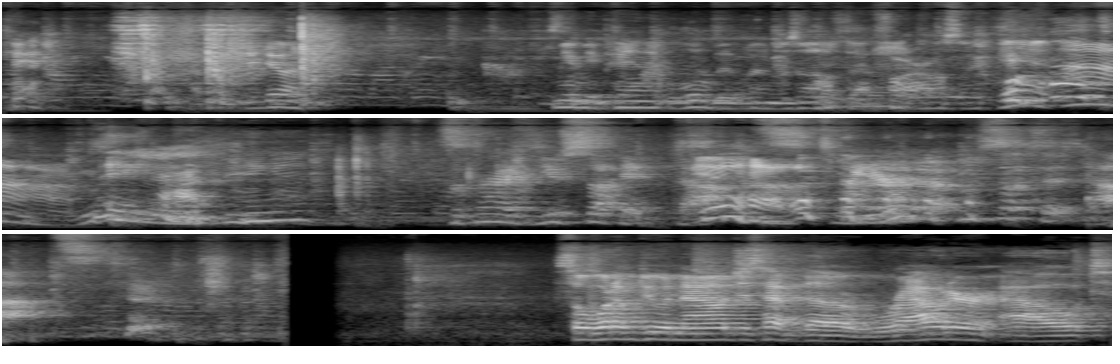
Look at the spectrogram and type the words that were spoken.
Okay. That's what you're doing. Made me panic a little bit when it was off that far. I was like, Yeah. Ah, man. Surprised you suck at dots. Yeah, that's weird. Who sucks at dots? So what I'm doing now, just have the router out,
